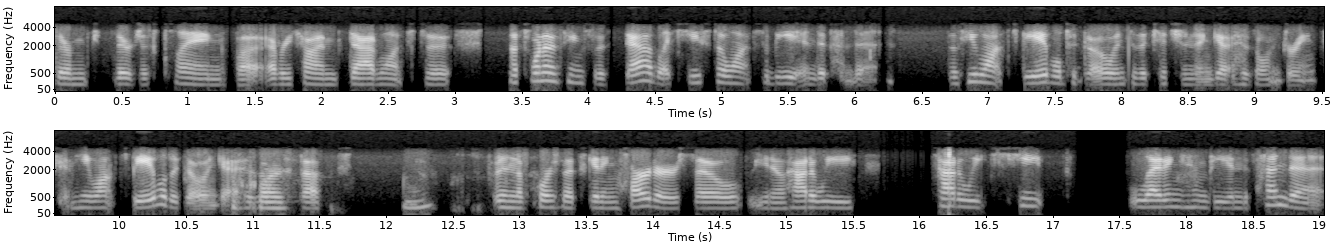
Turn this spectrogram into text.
they're they're just playing but every time dad wants to that's one of the things with dad like he still wants to be independent so he wants to be able to go into the kitchen and get his own drink and he wants to be able to go and get his own stuff Yeah. and of course that's getting harder so you know how do we how do we keep letting him be independent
